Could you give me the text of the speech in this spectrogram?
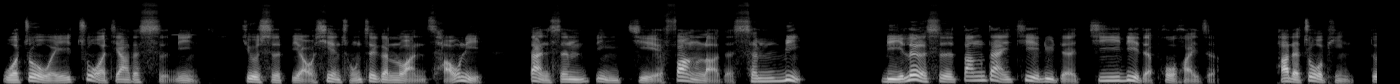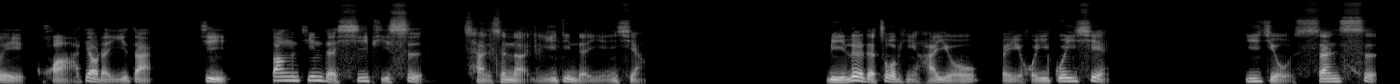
我作为作家的使命，就是表现从这个卵巢里诞生并解放了的生命。米勒是当代戒律的激烈的破坏者，他的作品对垮掉的一代，即当今的嬉皮士，产生了一定的影响。米勒的作品还有《北回归线》、《一九三四》、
